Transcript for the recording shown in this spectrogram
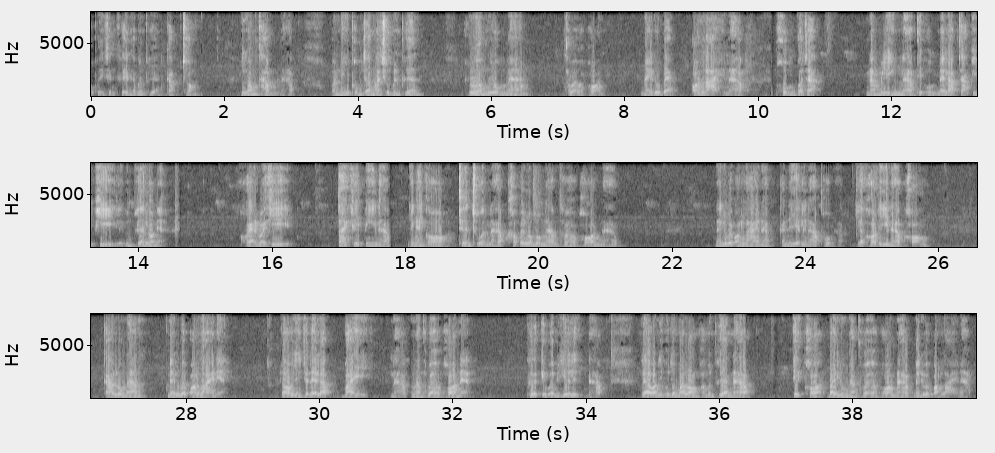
พบกันอีกเช่นเคยนะครับเพื่อนๆกับช่องลองทำนะครับ วันนี้ผมจะมาชวนเพื่อนๆร่วมลงนามถวายพระพรในรูปแบบออนไลน์นะครับ ผมก็จะนำลิงก์นะครับที่ผมได้รับจากพี่ๆหรือเพื่อนๆเราเนี่ยแขวนไว้ที่ใต้คลิปนี้นะครับ ยังไงก็เชิญชวนนะครับ เข้าไปร่วมลงนามถวายพระพรนะครับ ในรูปแบบออนไลน์นะครับ กันเยอะๆเลยนะครับผมครับ และข้อดีนะครับของการลงนามในรูปแบบออนไลน์เนี่ย เรายังจะได้รับใบนะครับลงนามถวายพระพรเนี่ยเพื่อเก็บไว้เป็นที่ระลึกนะครับ แล้ววันนี้ผมจะมาลองพาเพื่อนๆนะครับ Export ใบลงนามถวายพระพรนะครับ ในรูปแบบออนไลน์นะครับ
